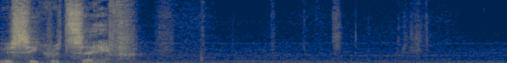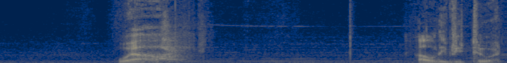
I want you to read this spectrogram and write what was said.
Your secret's safe. Well, I'll leave you to it.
